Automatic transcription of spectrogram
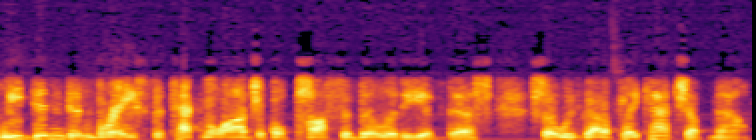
We didn't embrace the technological possibility of this, so we've got to play catch up now.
